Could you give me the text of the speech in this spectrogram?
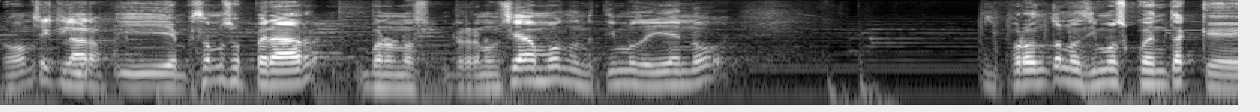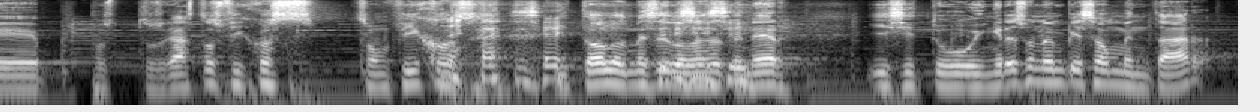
¿No? Sí, claro. Y, y empezamos a operar, bueno, nos renunciamos, nos metimos de lleno y pronto nos dimos cuenta que pues, tus gastos fijos son fijos Sí. y todos los meses Sí, los sí, vas a tener. Y si tu ingreso no empieza a aumentar,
